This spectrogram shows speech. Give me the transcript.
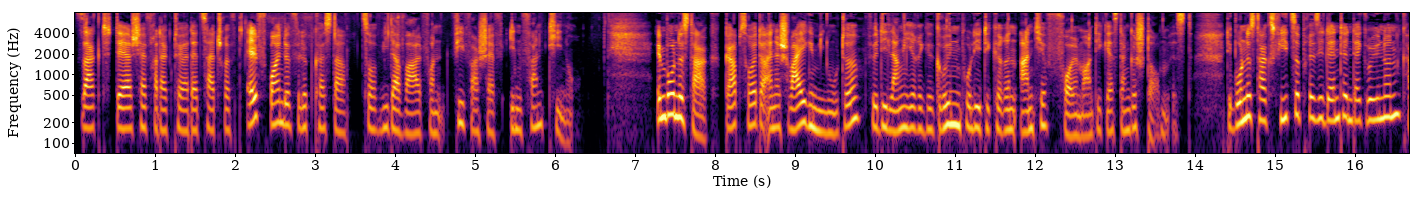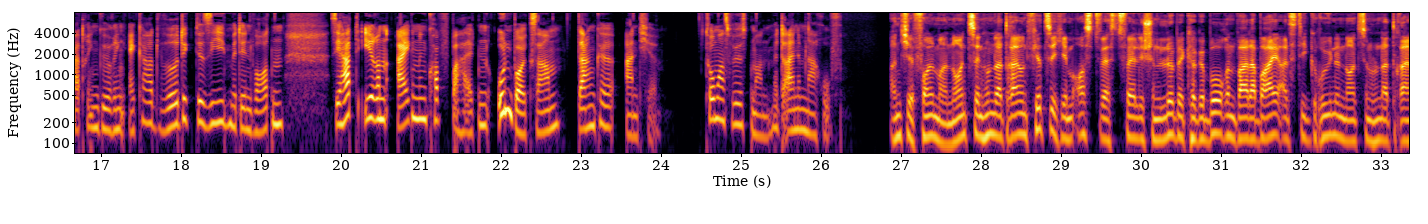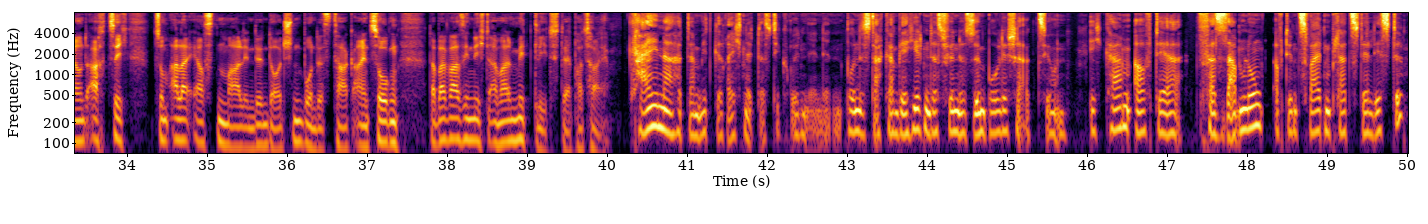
Sagt der Chefredakteur der Zeitschrift Elf Freunde Philipp Köster zur Wiederwahl von FIFA-Chef Infantino. Im Bundestag gab es heute eine Schweigeminute für die langjährige Grünen-Politikerin Antje Vollmer, die gestern gestorben ist. Die Bundestagsvizepräsidentin der Grünen, Katrin Göring-Eckardt, würdigte sie mit den Worten: Sie hat ihren eigenen Kopf behalten, unbeugsam. Danke, Antje. Thomas Wöstmann mit einem Nachruf. Antje Vollmer, 1943 im ostwestfälischen Lübbecke geboren, war dabei, als die Grünen 1983 zum allerersten Mal in den Deutschen Bundestag einzogen. Dabei war sie nicht einmal Mitglied der Partei. Keiner hat damit gerechnet, dass die Grünen in den Bundestag kamen. Wir hielten das für eine symbolische Aktion. Ich kam auf der Versammlung auf dem zweiten Platz der Liste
